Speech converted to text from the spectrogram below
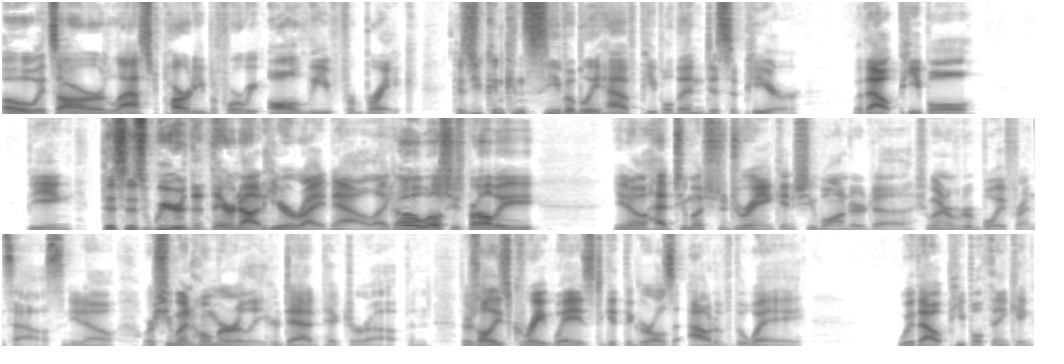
oh, it's our last party before we all leave for break. Because you can conceivably have people then disappear without people being, this is weird that they're not here right now. Like, oh, well, she's probably, you know, had too much to drink and she wandered, uh, she went over to her boyfriend's house, and, you know, or she went home early. Her dad picked her up. And there's all these great ways to get the girls out of the way without people thinking,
